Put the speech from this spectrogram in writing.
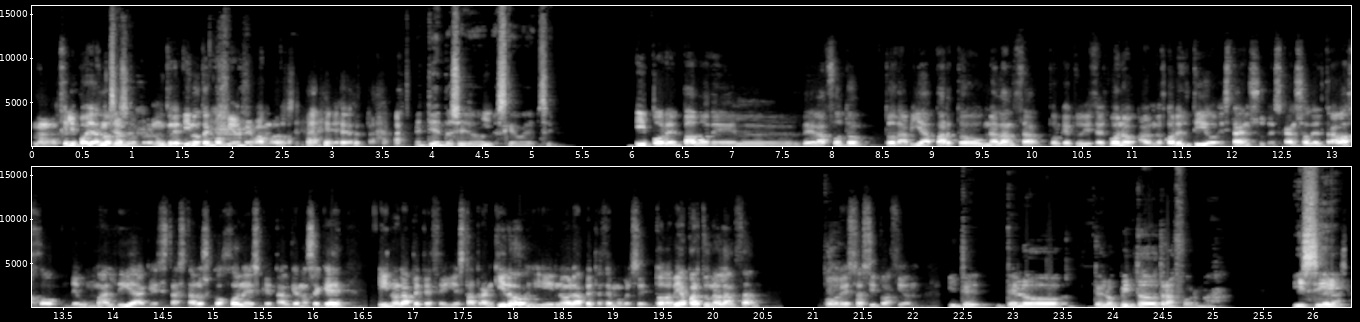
Bueno, en gilipollas no tanto, sí. pero en un cretino te convierte, vamos. Entiendo, sí. yo- Y- es que, sí. Y por el pavo del- de la foto, todavía parto una lanza, porque tú dices, bueno, a lo mejor el tío está en su descanso del trabajo de un mal día, que está hasta los cojones, que tal, que no sé qué, y no le apetece, y está tranquilo y no le apetece moverse. Todavía parto una lanza por esa situación. Y te, te lo, te lo pinto de otra forma. ¿Y si Verás.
